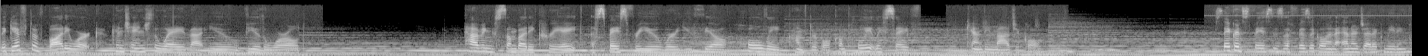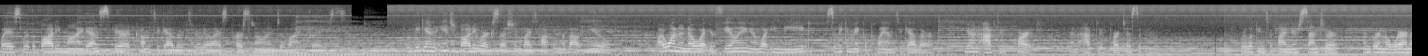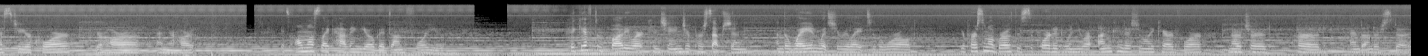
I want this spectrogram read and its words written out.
The gift of body work can change the way that you view the world. Having somebody create a space for you where you feel wholly comfortable, completely safe, can be magical. Sacred Space is a physical and energetic meeting place where the body, mind, and spirit come together to realize personal and divine grace. We begin each bodywork session by talking about you. I want to know what you're feeling and what you need so we can make a plan together. You're an active part, an active participant. We're looking to find your center and bring awareness to your core, your hara, and your heart It's almost like having yoga done for you. The gift of bodywork can change your perception and the way in which you relate to the world. Your personal growth is supported when you are unconditionally cared for, nurtured, heard, and understood.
